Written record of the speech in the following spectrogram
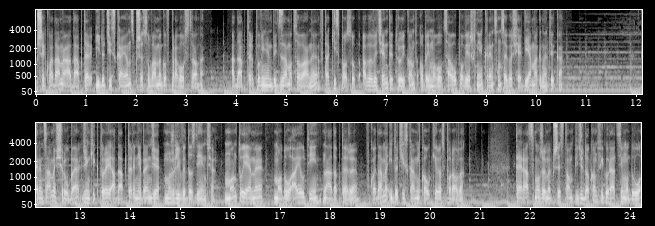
Przykładamy adapter i dociskając przesuwamy go w prawą stronę. Adapter powinien być zamocowany w taki sposób, aby wycięty trójkąt obejmował całą powierzchnię kręcącego się diamagnetyka. Kręcamy śrubę, dzięki której adapter nie będzie możliwy do zdjęcia. Montujemy moduł IoT na adapterze, wkładamy i dociskamy kołki rozporowe. Teraz możemy przystąpić do konfiguracji modułu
